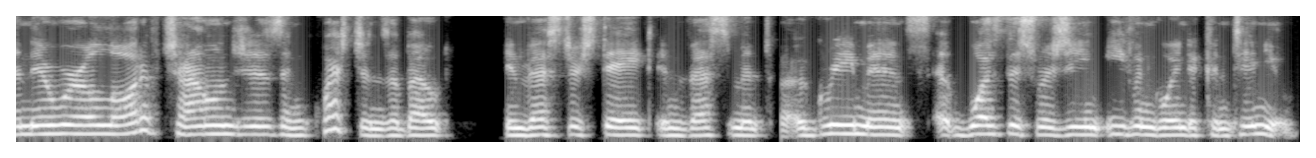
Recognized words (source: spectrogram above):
And there were a lot of challenges and questions about investor state investment agreements. Uh, was this regime even going to continue?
